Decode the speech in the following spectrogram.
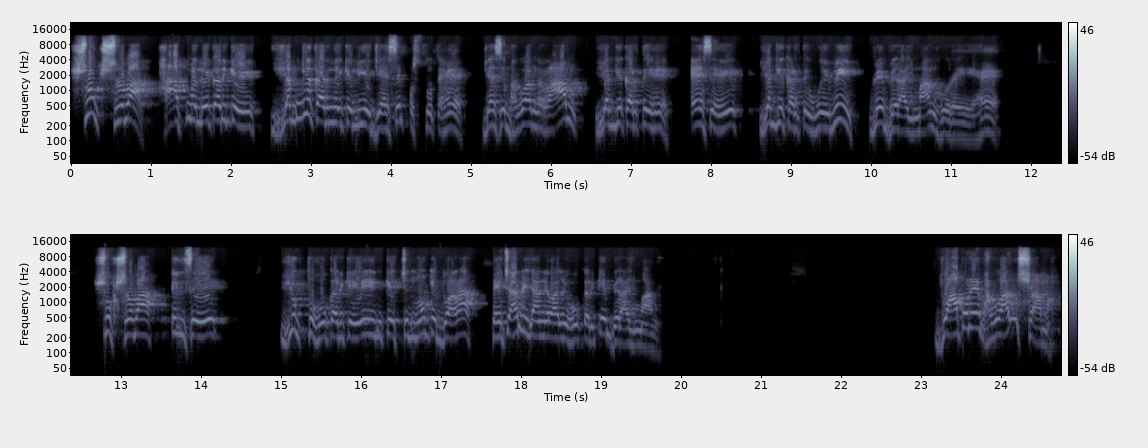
सुख श्रवा हाथ में लेकर के यज्ञ करने के लिए जैसे प्रस्तुत है, जैसे भगवान राम यज्ञ करते हैं, ऐसे यज्ञ करते हुए भी वे विराजमान हो रहे हैं। श्रवा इनसे युक्त होकर के, इनके चिन्हों के द्वारा पहचाने जाने वाले होकर के विराजमान है। द्वापरे भगवान श्याम।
